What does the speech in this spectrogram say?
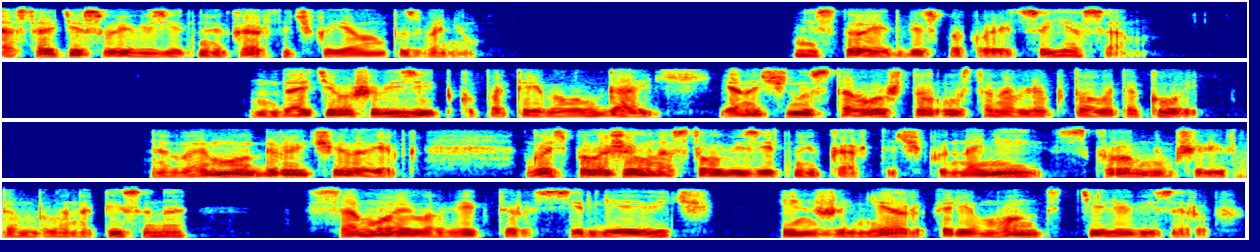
«Оставьте свою визитную карточку, я вам позвоню». «Не стоит беспокоиться, я сам». «Дайте вашу визитку», — потребовал Гай. «Я начну с того, что установлю, кто вы такой». «Вы мудрый человек». Гость положил на стол визитную карточку. На ней скромным шрифтом было написано «Самойлов Виктор Сергеевич, инженер, ремонт телевизоров.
